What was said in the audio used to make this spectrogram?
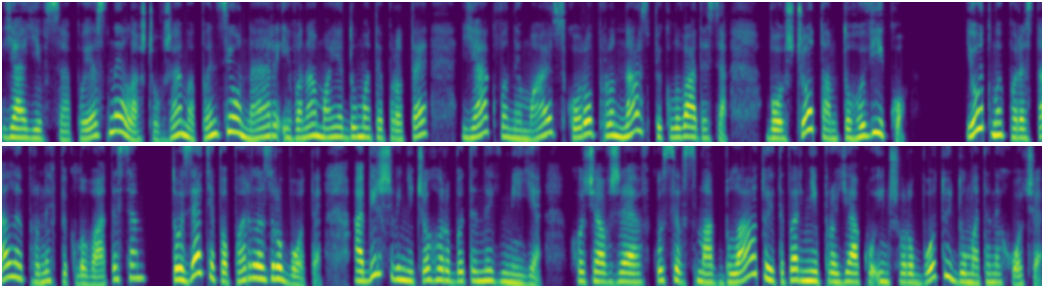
Я їй все пояснила, що вже ми пенсіонери, і вона має думати про те, як вони мають скоро про нас піклуватися, бо що там того віку. І от ми перестали про них піклуватися, то зятя поперли з роботи, а більше він нічого робити не вміє, хоча вже вкусив смак блату і тепер ні про яку іншу роботу й думати не хоче.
